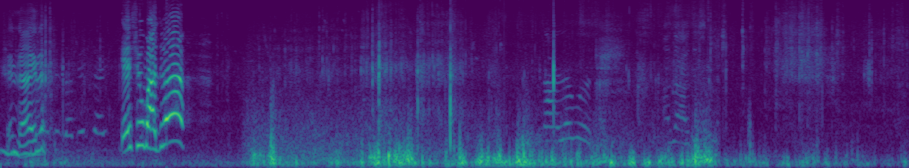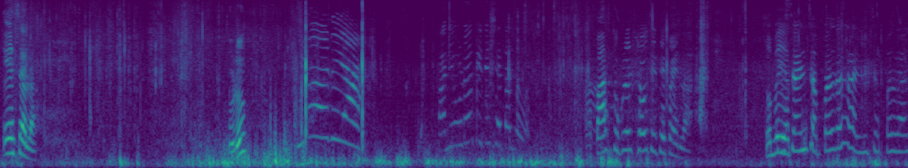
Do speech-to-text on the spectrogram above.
जास्त ए शिव बाजूला. ए चला. उडू? पाच तुकडे ठेव तिथे पहिला. चप्पल का घालली? चप्पल घाल.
